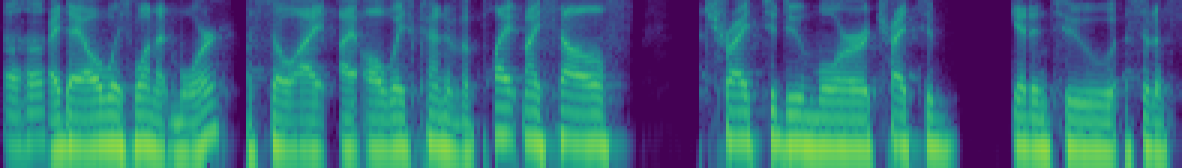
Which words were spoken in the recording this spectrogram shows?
Uh-huh. Right. I always wanted more. So I, I always kind of applied myself, tried to do more, tried to get into sort of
